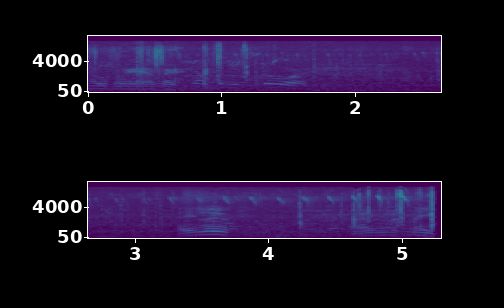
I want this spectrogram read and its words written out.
Ever. Hey Luke, hang with me.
